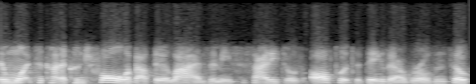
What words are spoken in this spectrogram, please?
and want to kind of control about their lives. I mean, society throws all sorts of things at our girls, and so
